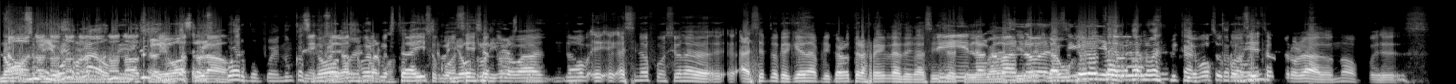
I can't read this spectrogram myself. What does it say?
No, se no, lo llevó no, a otro no, lado. no, no, se lo llevó a otro salió su lado. cuerpo, pues, nunca Sí, se se No, lo el llevó a su cuerpo cuerpo. está ahí, su conciencia no lo va. No, eh, eh, así no funciona, eh, excepto que quieran aplicar otras reglas de la ciencia. Sí, que lo- van a decir, el agujero negro Doctor lo va a explicar. llevó su conciencia a otro lado. No, pues.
